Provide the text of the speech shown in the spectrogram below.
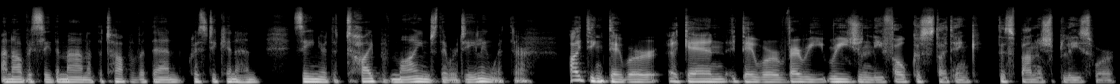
And obviously, the man at the top of it then, Christy Kinahan Sr., the type of mind they were dealing with there. I think they were again they were very regionally focused. I think the Spanish police were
